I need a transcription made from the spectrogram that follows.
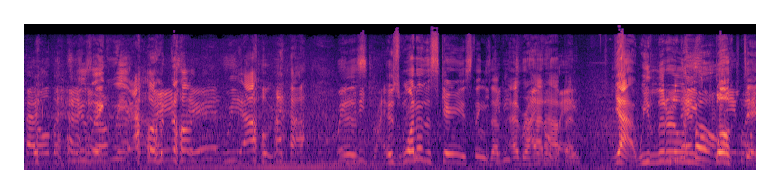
pedal. The He was like, "We out, dog. We out." Yeah. Wait, it did was, he drive it was one of the scariest things Did I've ever had away? happen. Yeah, we literally No, he booked literally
